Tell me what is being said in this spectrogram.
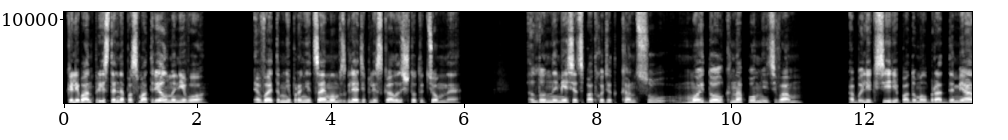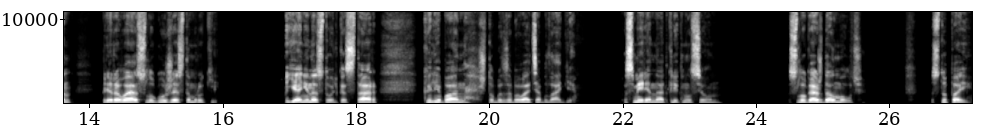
Калибан пристально посмотрел на него. В этом непроницаемом взгляде плескалось что-то темное. «Лунный месяц подходит к концу. Мой долг напомнить вам». «Об эликсире», — подумал брат Дамиан, прерывая слугу жестом руки. «Я не настолько стар, Калибан, чтобы забывать о благе», — смиренно откликнулся он. Слуга ждал молча. «Ступай»,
